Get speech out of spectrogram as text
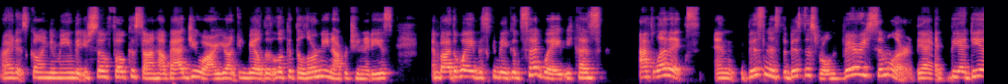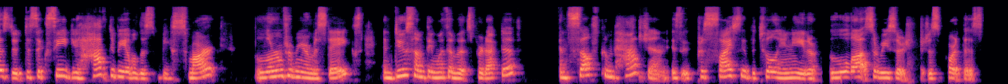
right? It's going to mean that you're so focused on how bad you are, you're not going to be able to look at the learning opportunities. And by the way, this can be a good segue because athletics and business, the business world, very similar. The, the idea is to, to succeed, you have to be able to be smart, learn from your mistakes, and do something with them that's productive. And self compassion is precisely the tool you need. Lots of research to support this.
